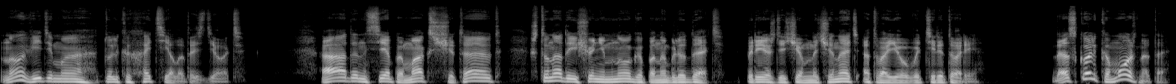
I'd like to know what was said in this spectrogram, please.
но, видимо, только хотел это сделать. Аден, Сеп и Макс считают, что надо еще немного понаблюдать, прежде чем начинать отвоевывать территории. «Да сколько можно-то?»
